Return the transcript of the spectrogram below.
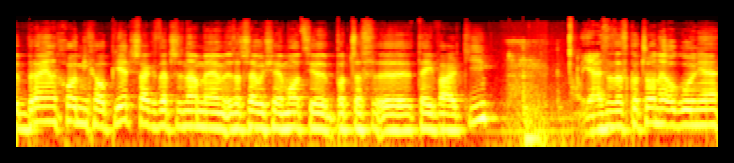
E, Brian Hall, Michał Pietrzak, zaczynamy, zaczęły się emocje podczas e, tej walki. Ja jestem zaskoczony ogólnie.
